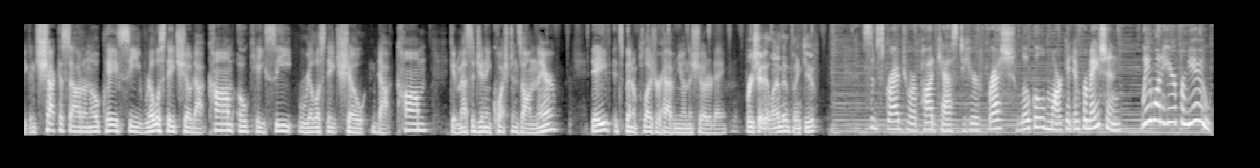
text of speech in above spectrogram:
You can check us out on OKCRealEstateShow.com, OKCRealEstateShow.com. You can message any questions on there. Dave, it's been a pleasure having you on the show today. Appreciate it, Landon. Thank you. Subscribe to our podcast to hear fresh local market information. We want to hear from you.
